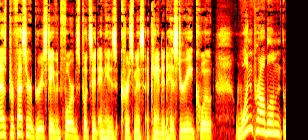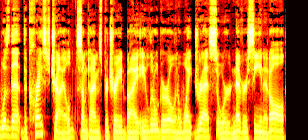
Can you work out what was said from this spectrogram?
as Professor Bruce David Forbes puts it in his Christmas A Candid History, quote, one problem was that the Christ child, sometimes portrayed by a little girl in a white dress or never seen at all,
